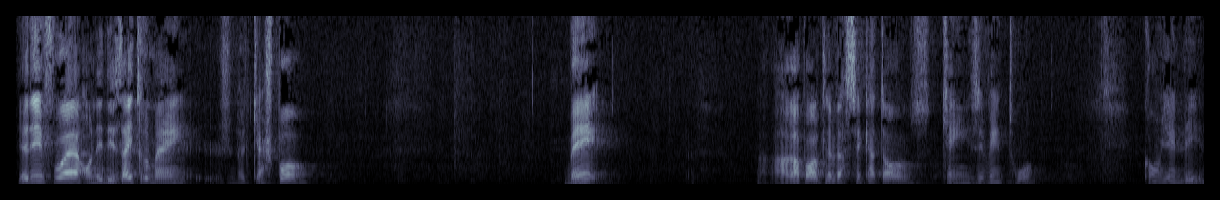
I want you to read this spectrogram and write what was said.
Il y a des fois, on est des êtres humains, je ne le cache pas, mais en rapport avec le verset 14, 15 et 23 qu'on vient de lire,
